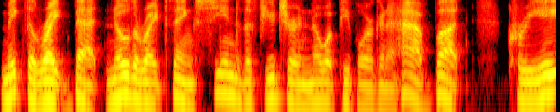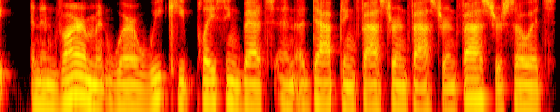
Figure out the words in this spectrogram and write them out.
make the right bet, know the right thing, see into the future and know what people are going to have, but create an environment where we keep placing bets and adapting faster and faster and faster. So it's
